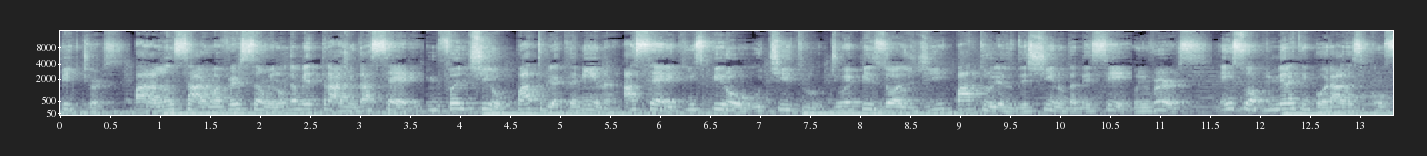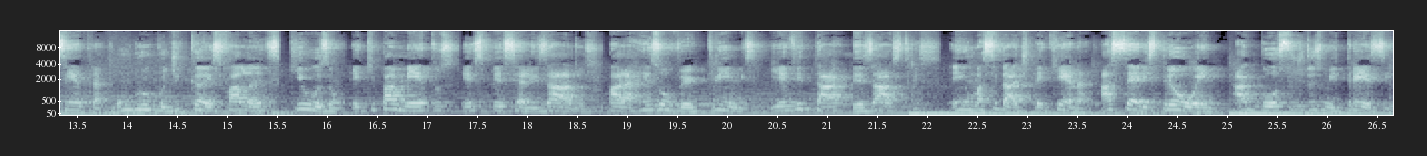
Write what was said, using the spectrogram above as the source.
Pictures para lançar uma versão em longa-metragem da série infantil Patrulha Canina, a série que inspirou o título de um episódio de Patrulha do Destino da DC Universe. Em sua primeira temporada se concentra um grupo de cães falantes que usam equipamentos especializados para resolver crimes e evitar desastres. Em uma cidade pequena, a série estreou em agosto de 2013,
